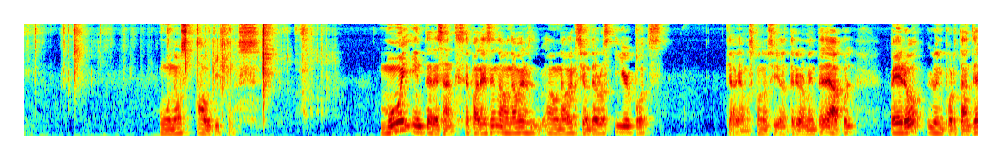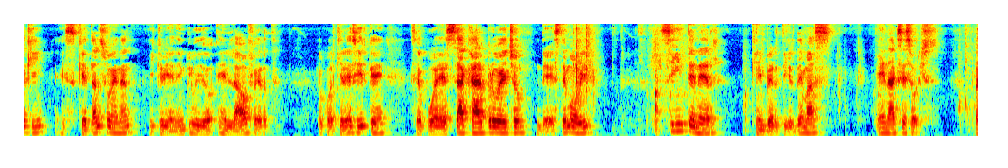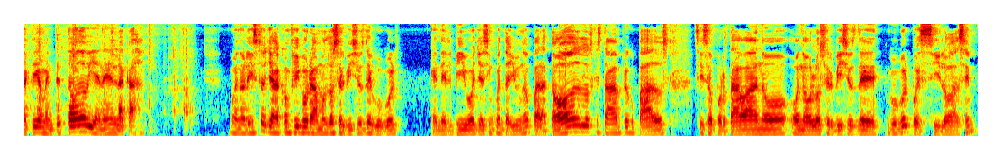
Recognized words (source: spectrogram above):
unos audífonos. Muy interesantes se parecen a una, a una versión de los EarPods que habíamos conocido anteriormente de Apple pero lo importante aquí es qué tal suenan y que viene incluido en la oferta lo cual quiere decir que se puede sacar provecho de este móvil sin tener que invertir de más en accesorios. Prácticamente todo viene en la caja. Bueno, listo, ya configuramos los servicios de Google en el Vivo Y51 para todos los que estaban preocupados si soportaban o, o no los servicios de Google, pues sí lo hace.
